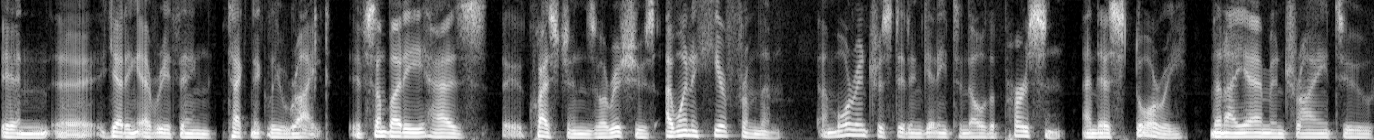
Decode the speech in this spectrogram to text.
in uh, getting everything technically right. If somebody has questions or issues, I want to hear from them. I'm more interested in getting to know the person and their story than I am in trying to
